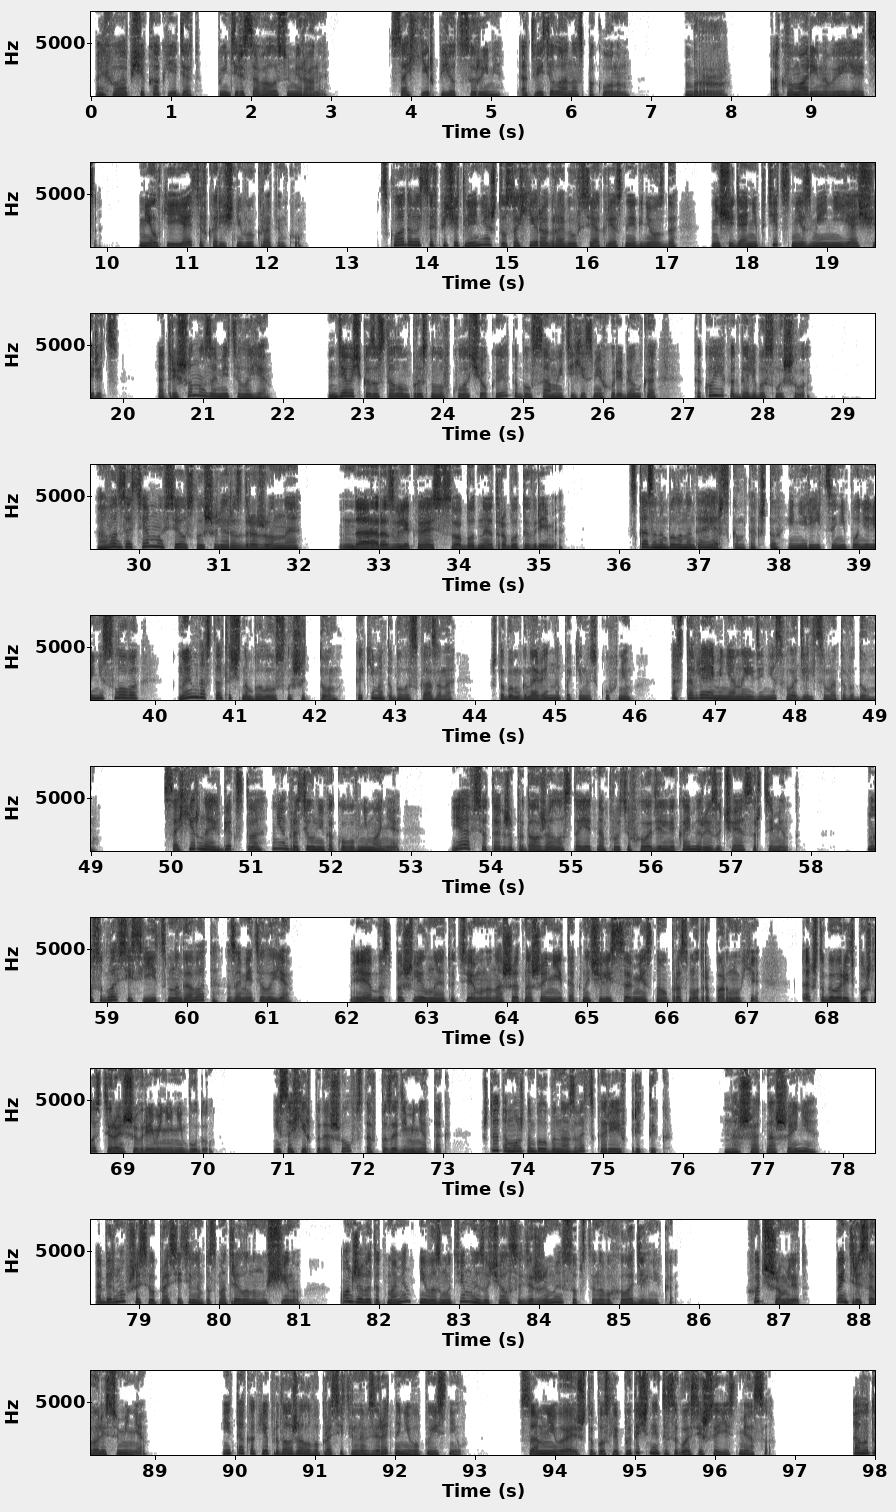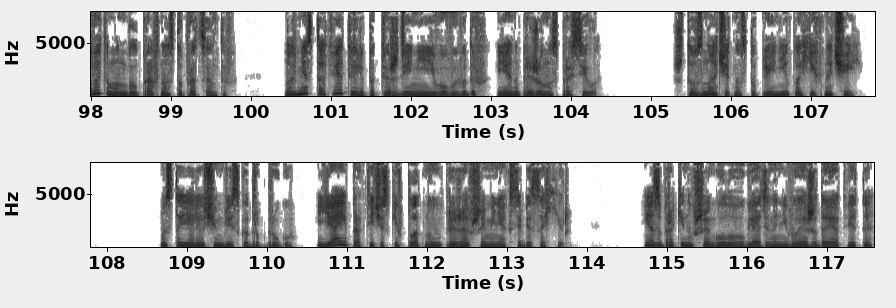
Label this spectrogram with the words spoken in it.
А их вообще как едят? Поинтересовалась у Мираны. Сахир пьет сырыми, ответила она с поклоном. Бррр. Аквамариновые яйца. Мелкие яйца в коричневую крапинку. Складывается впечатление, что Сахир ограбил все окрестные гнезда, не щадя ни птиц, ни змей, ни ящериц. Отрешенно заметила я. Девочка за столом прыснула в кулачок, и это был самый тихий смех у ребенка, какой я когда-либо слышала. А вот затем мы все услышали раздраженное «Да, развлекаясь в свободное от работы время». Сказано было на гаэрском, так что и нерейцы не поняли ни слова, но им достаточно было услышать тон, каким это было сказано, чтобы мгновенно покинуть кухню, оставляя меня наедине с владельцем этого дома. Сахир на их бегство не обратил никакого внимания. Я все так же продолжала стоять напротив холодильной камеры, изучая ассортимент. «Но согласись, яиц многовато», — заметила я. Я бы спошлил на эту тему, но наши отношения и так начались с совместного просмотра порнухи, так что говорить пошлости раньше времени не буду. И Сахир подошел, встав позади меня так, что это можно было бы назвать скорее впритык. «Наши отношения?» Обернувшись, вопросительно посмотрела на мужчину. Он же в этот момент невозмутимо изучал содержимое собственного холодильника. «Хочешь омлет?» — поинтересовались у меня. И так как я продолжала вопросительно взирать на него, пояснил. «Сомневаюсь, что после пыточной ты согласишься есть мясо». А вот в этом он был прав на сто процентов. Но вместо ответа или подтверждения его выводов я напряженно спросила. Что значит наступление плохих ночей? Мы стояли очень близко друг к другу. Я и практически вплотную прижавший меня к себе Сахир. Я, запрокинувшая голову, глядя на него и ожидая ответа,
